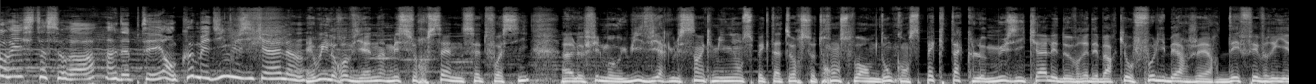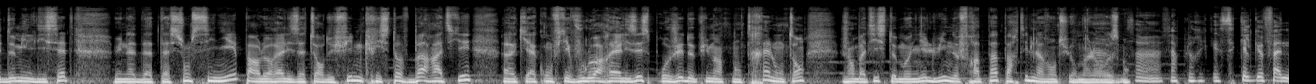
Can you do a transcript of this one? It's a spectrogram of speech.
Les choristes sera adapté en comédie musicale. Et oui, ils reviennent, mais sur scène cette fois-ci. Euh, Le film aux 8,5 millions de spectateurs se transforme donc en spectacle musical et devrait débarquer aux Folies Bergères dès février 2017. Une adaptation signée par le réalisateur du film, Christophe Baratier, euh, qui a confié vouloir réaliser ce projet depuis maintenant très longtemps. Jean-Baptiste Monnier, lui, ne fera pas partie de l'aventure, malheureusement. Ça va faire pleurer quelques fans.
